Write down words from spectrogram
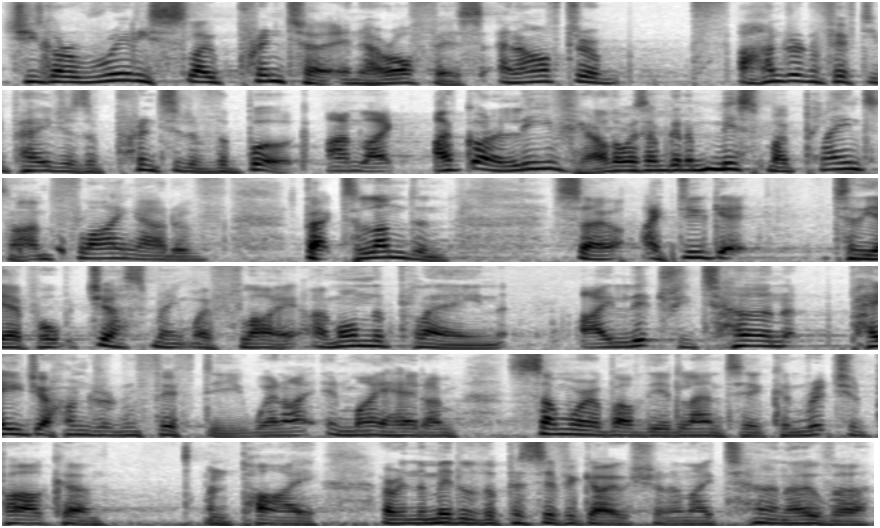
she's got a really slow printer in her office. And after 150 pages of printed of the book, I'm like, I've got to leave here, otherwise I'm going to miss my plane tonight. I'm flying out of back to London. So I do get to the airport, just make my flight. I'm on the plane. I literally turn page 150 when I, in my head, I'm somewhere above the Atlantic, and Richard Parker and Pi are in the middle of the Pacific Ocean, and I turn over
